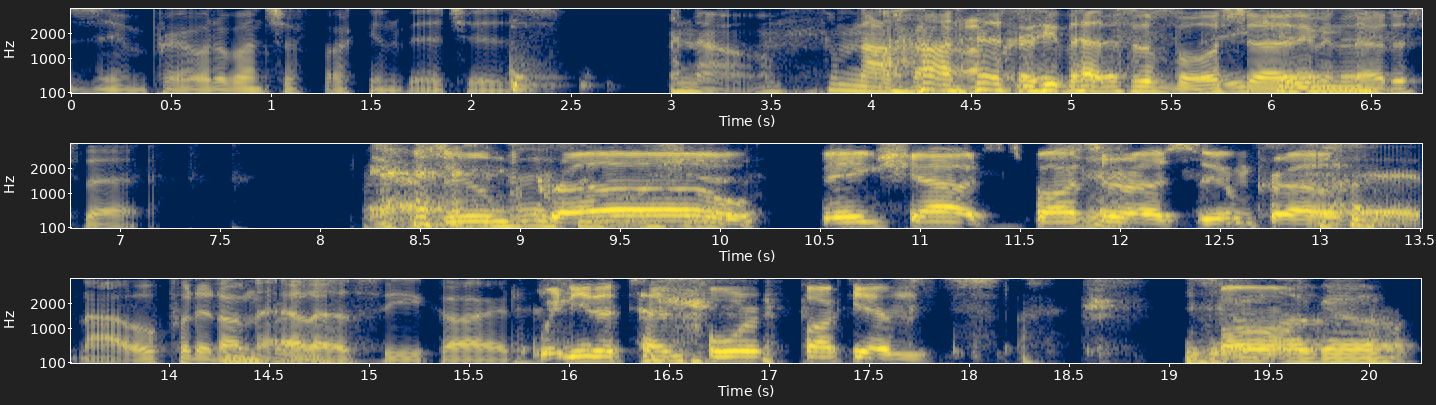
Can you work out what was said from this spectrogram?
Zoom Pro, what a bunch of fucking bitches. No, I'm not. About Honestly, upgrade that's this. some bullshit. I didn't even me? notice that. Zoom That's Pro. Big shout. Sponsor Shit. us, Zoom Pro. Yeah, nah, we'll put it on the Pro. LLC card. We need a 10 4 fucking Zoom Bong. logo.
